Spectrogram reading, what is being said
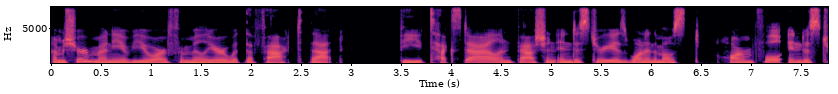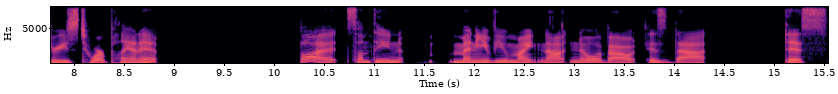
I'm sure many of you are familiar with the fact that the textile and fashion industry is one of the most harmful industries to our planet. But something many of you might not know about is that this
